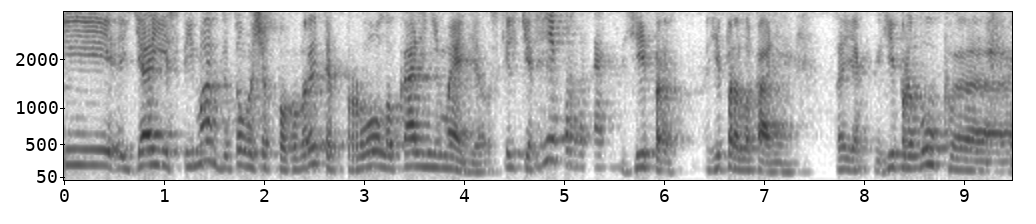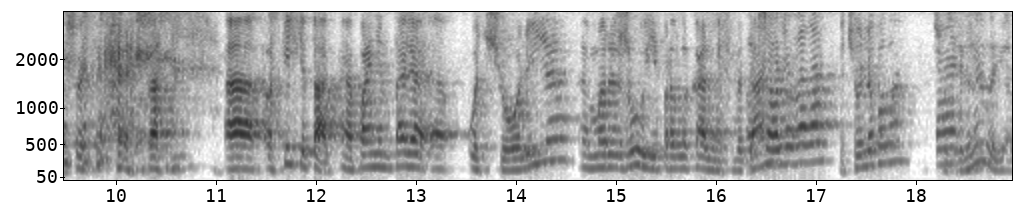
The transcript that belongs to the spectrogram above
я її спіймав для того, щоб поговорити про локальні медіа, оскільки гіперлокальні. Гіпер, гіперлокальні. Це як гіперлуп, е, щось таке. Е, оскільки так, пані Наталя очолює мережу гіперлокальних видань. Очолювала. Очолювала? Що звільнили? Я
